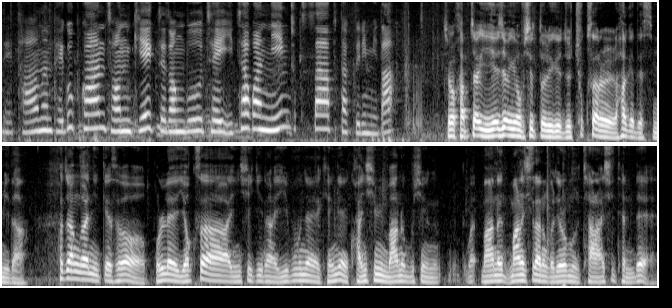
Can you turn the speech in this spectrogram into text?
네, 다음은 배국환 전 기획재정부 제2차관님 축사 부탁드립니다. 저 갑자기 예정이 없이 또 이게 축사를 하게 됐습니다. 허 장관님께서 본래 역사 인식이나 이 분야에 굉장히 관심이 많으신 많으, 많으시다는 걸 여러분 잘 아실 텐데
